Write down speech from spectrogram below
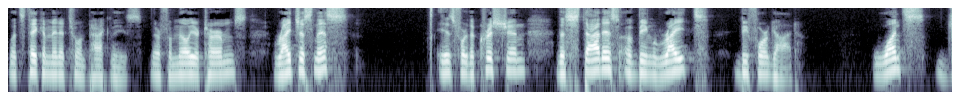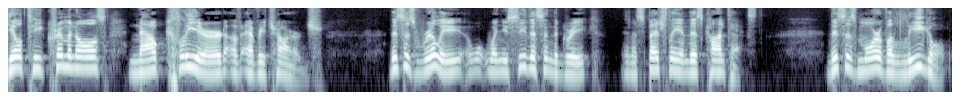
Let's take a minute to unpack these. They're familiar terms. Righteousness is for the Christian the status of being right before God. Once guilty criminals, now cleared of every charge. This is really, when you see this in the Greek, and especially in this context, this is more of a legal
